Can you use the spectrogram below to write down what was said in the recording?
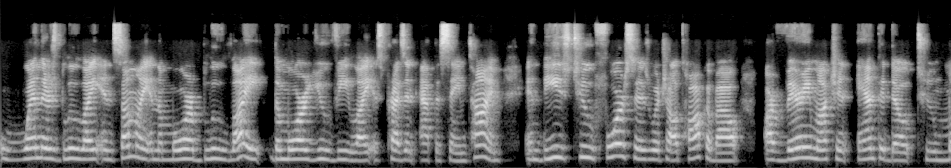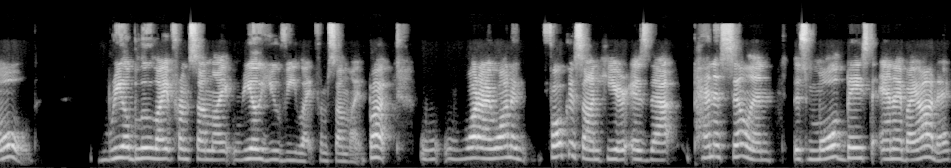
when there's blue light and sunlight and the more blue light the more uv light is present at the same time. And these two forces which i'll talk about are very much an antidote to mold. Real blue light from sunlight real uv light from sunlight. But what i want to focus on here is that penicillin this mold based antibiotic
